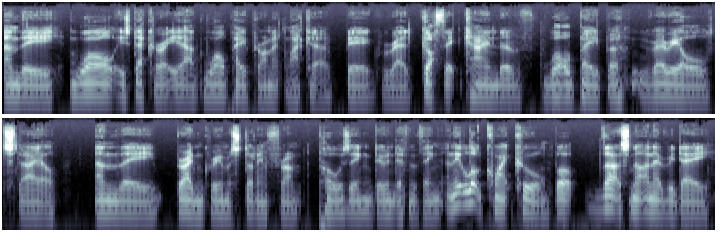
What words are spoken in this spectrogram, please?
and the wall is decorated, had wallpaper on it, like a big red gothic kind of wallpaper, very old style. And the bride and groom are stood in front, posing, doing different things, and it looked quite cool. But that's not an everyday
